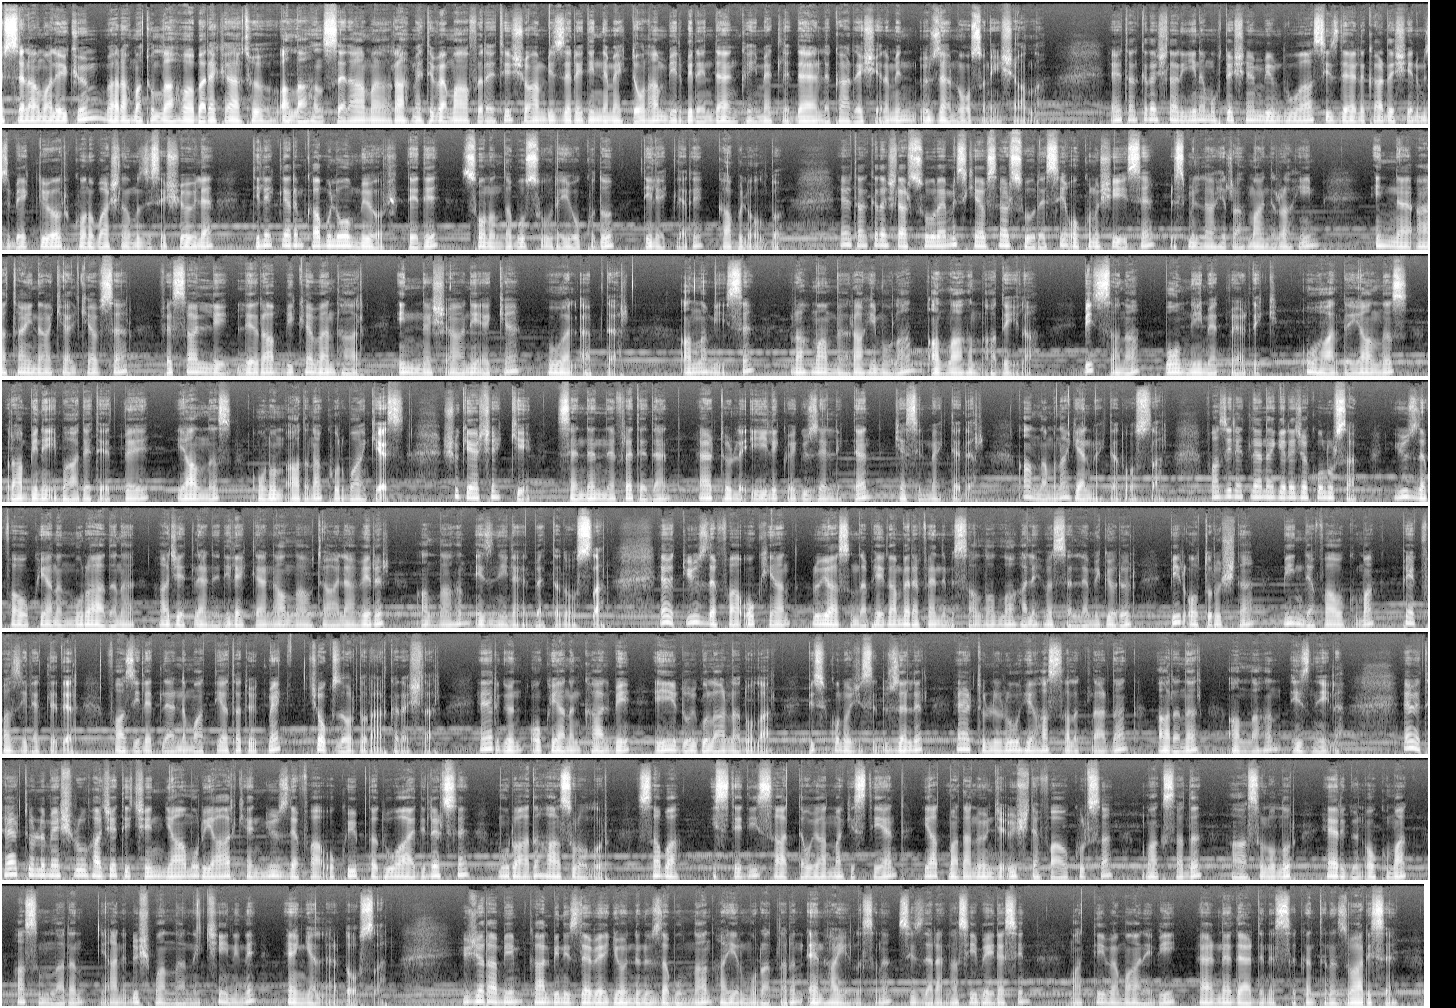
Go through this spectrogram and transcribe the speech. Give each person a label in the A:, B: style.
A: Esselamu Aleyküm ve Rahmetullah ve Berekatuhu. Allah'ın selamı, rahmeti ve mağfireti şu an bizleri dinlemekte olan birbirinden kıymetli, değerli kardeşlerimin üzerine olsun inşallah. Evet arkadaşlar yine muhteşem bir dua siz değerli kardeşlerimizi bekliyor. Konu başlığımız ise şöyle. Dileklerim kabul olmuyor dedi. Sonunda bu sureyi okudu. Dilekleri kabul oldu. Evet arkadaşlar suremiz Kevser suresi okunuşu ise Bismillahirrahmanirrahim. İnne atayna kel kevser fesalli li rabbike venhar inne şani'eke huvel ebter. Anlamı ise Rahman ve Rahim olan Allah'ın adıyla. Biz sana bol nimet verdik. O halde yalnız Rabbine ibadet et ve yalnız onun adına kurban kes. Şu gerçek ki senden nefret eden her türlü iyilik ve güzellikten kesilmektedir. Anlamına gelmekte dostlar. Faziletlerine gelecek olursak yüz defa okuyanın muradını, hacetlerini, dileklerini Allahu Teala verir. Allah'ın izniyle elbette dostlar. Evet yüz defa okuyan rüyasında Peygamber Efendimiz sallallahu aleyhi ve sellemi görür. Bir oturuşta bin defa okumak pek faziletlidir. Faziletlerini maddiyata dökmek çok zordur arkadaşlar. Her gün okuyanın kalbi iyi duygularla dolar. Psikolojisi düzelir, her türlü ruhi hastalıklardan arınır Allah'ın izniyle. Evet her türlü meşru hacet için yağmur yağarken yüz defa okuyup da dua edilirse muradı hasıl olur. Sabah istediği saatte uyanmak isteyen yatmadan önce üç defa okursa maksadı hasıl olur. Her gün okumak hasımların yani düşmanlarının kinini engeller dostlar. Yüce Rabbim kalbinizde ve gönlünüzde bulunan hayır muratların en hayırlısını sizlere nasip eylesin. Maddi ve manevi her ne derdiniz sıkıntınız var ise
